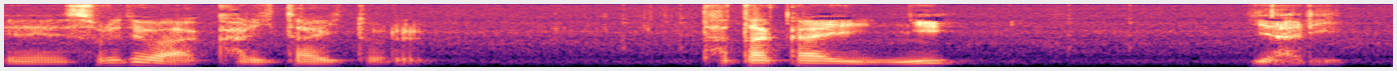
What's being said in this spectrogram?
えーそれでは仮タイトル「戦いに槍」「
